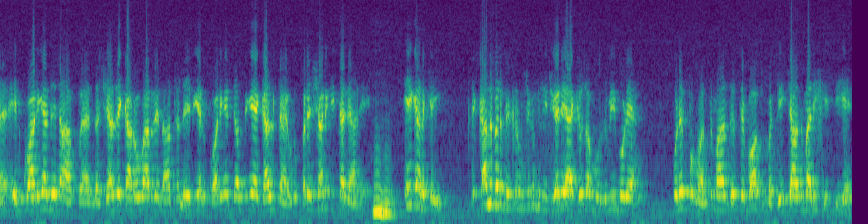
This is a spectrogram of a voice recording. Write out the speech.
ਇਨਕੁਆਰੀਆਂ ਦੇ ਅਹ, ਨਸ਼ਿਆਂ ਦੇ ਕਾਰੋਬਾਰ ਦੇ ਨਾਲ ਥੱਲੇ ਦੀਆਂ ਇਨਕੁਆਰੀਆਂ ਚੱਲਦੀਆਂ ਗਲਤ ਹੈ ਉਹਨੂੰ ਪਰੇਸ਼ਾਨ ਕੀਤਾ ਜਾ ਰਿਹਾ ਇਹ ਗੱਲ ਕਹੀ। ਤੇ ਕੱਲ ਫਿਰ ਵਿਕਰਮ ਸਿੰਘ ਮਜੀਠੀਆ ਨੇ ਆ ਕੇ ਉਹਦਾ ਮੁੱਲ ਵੀ ਮੋੜਿਆ। ਉਹਨੇ ਭਗਵੰਤ ਮਾਨ ਦੇ ਉੱਤੇ ਬਹੁਤ ਵੱਡੀ ਚਾਂਦਮਾਰੀ ਕੀਤੀ ਹੈ।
